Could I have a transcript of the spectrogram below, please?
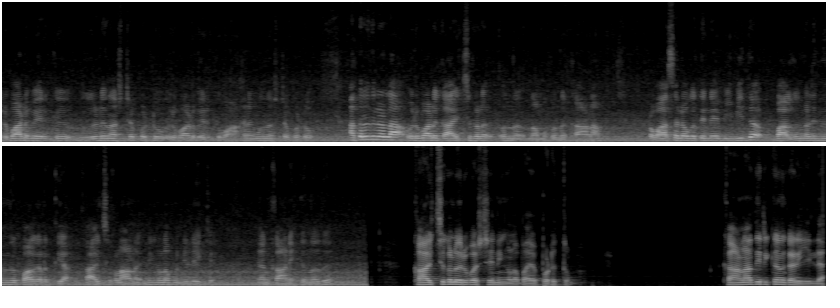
ഒരുപാട് പേർക്ക് വീട് നഷ്ടപ്പെട്ടു. ഒരുപാട് പേർക്ക് വാഹനങ്ങൾ നഷ്ടപ്പെട്ടു. അത്തരത്തിലുള്ള ഒരുപാട് കാഴ്ചകൾ ഒന്ന് നമുക്കൊന്ന് കാണാം. പ്രവാസ ലോകത്തിന്റെ വിവിധ ഭാഗങ്ങളിൽ നിന്ന് പകർത്തിയ കാഴ്ചകളാണ് നിങ്ങളുടെ മുന്നിലേക്ക് ഞാൻ കാണിക്കുന്നത്. കാഴ്ചകൾ ഒരു പക്ഷേ നിങ്ങളെ ഭയപ്പെടുത്തും. കാണാതിരിക്കാൻ കഴിയില്ല.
